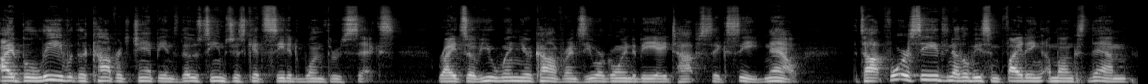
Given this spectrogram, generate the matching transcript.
I believe with the conference champions, those teams just get seeded one through six, right? So, if you win your conference, you are going to be a top six seed. Now, the top four seeds, you know, there'll be some fighting amongst them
